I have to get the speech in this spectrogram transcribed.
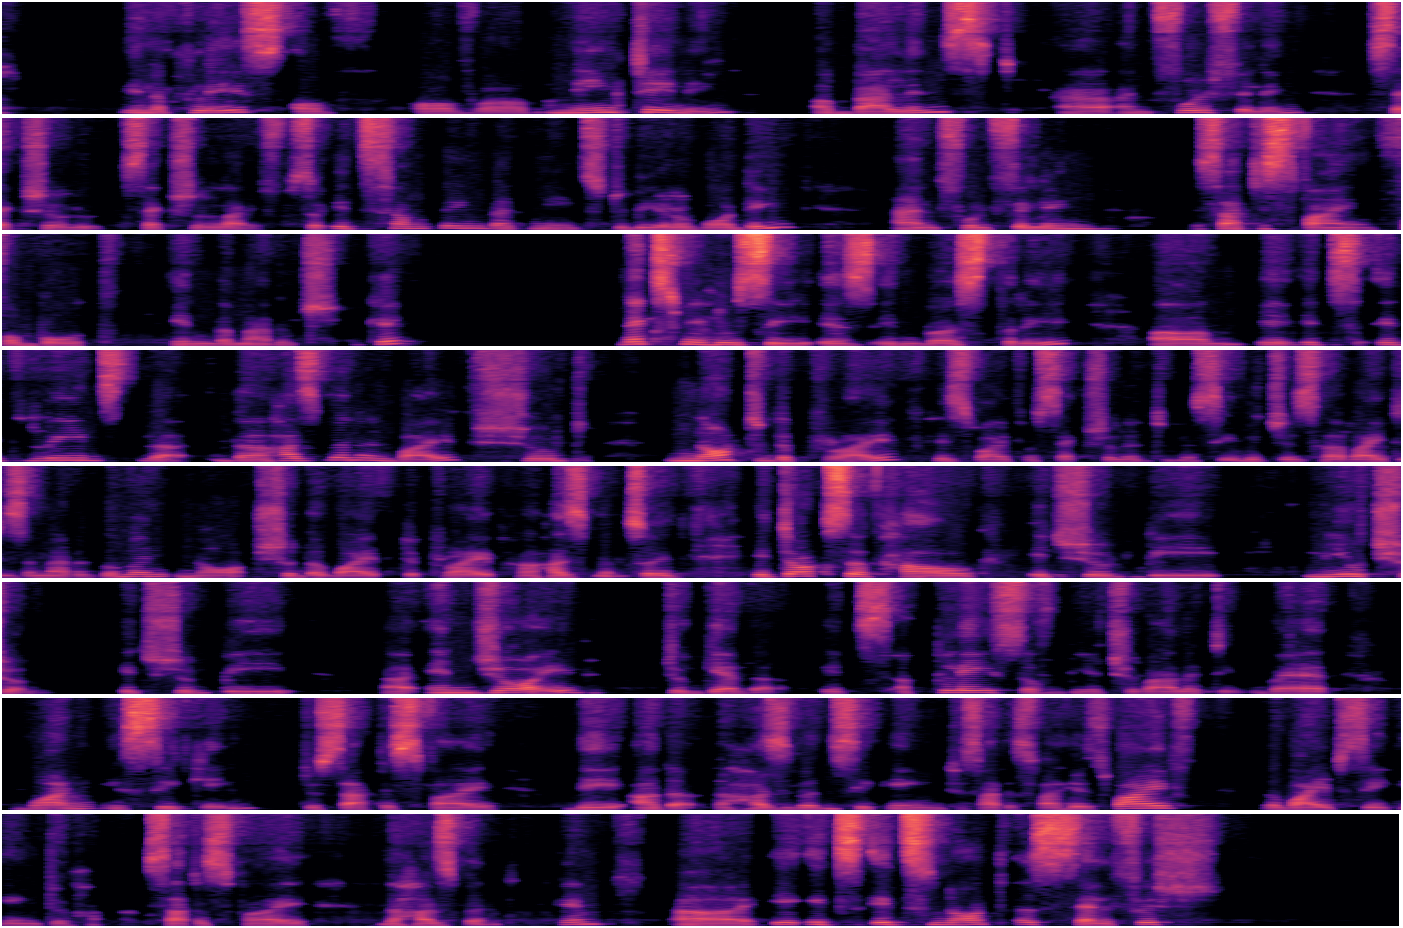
in a place of, of uh, maintaining a balanced uh, and fulfilling sexual sexual life so it's something that needs to be rewarding and fulfilling satisfying for both in the marriage. Okay. Next, we do see is in verse 3. Um, it, it's, it reads that the husband and wife should not deprive his wife of sexual intimacy, which is her right as a married woman, nor should the wife deprive her husband. So it, it talks of how it should be mutual, it should be uh, enjoyed together. It's a place of mutuality where one is seeking to satisfy the other, the husband seeking to satisfy his wife, the wife seeking to satisfy the husband. Okay, uh, it, it's it's not a selfish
